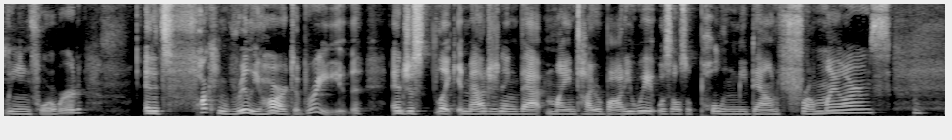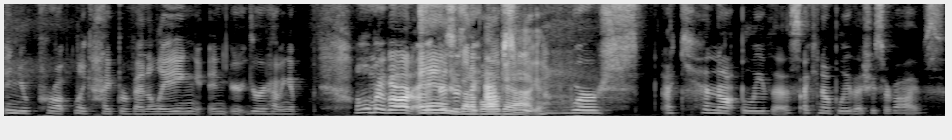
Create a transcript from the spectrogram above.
leaning forward. And it's fucking really hard to breathe. And just like imagining that my entire body weight was also pulling me down from my arms. and you're pro- like hyperventilating and you're, you're having a oh my god And this you is got a ball gag. worst i cannot believe this i cannot believe that she survives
